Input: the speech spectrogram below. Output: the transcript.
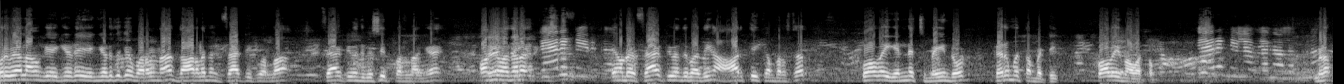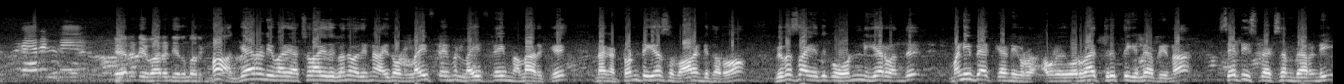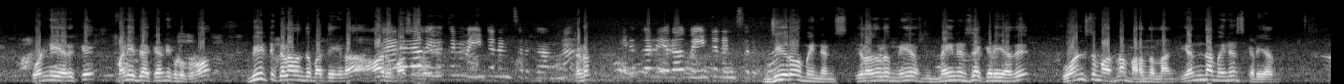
ஒருவேளை அவங்க எங்க எங்கள் இடத்துக்கு வரணும்னா தாராளமாக எங்கள் ஃபேக்ட்ரிக்கு வரலாம். ஃபேக்ட்ரி வந்து விசிட் பண்ணலாங்க. அவங்க வந்தாலும் என்னோட ஃபேக்ட்ரி வந்து பார்த்தீங்கன்னா Aarthi compressor Kovai NH main road Karumathampatti Kovai மாவட்டம். மேடம். கேரண்டி. வாரண்டி மாதிரி ஆ கேரண்டி ஆக்சுவலாக இதுக்கு வந்து பார்த்தீங்கன்னா இதோட லைஃப் டைம் லைஃப் டைம் நல்லா இருக்கு. நாங்கள் டுவெண்ட்டி இயர்ஸ் வாரண்டி தரோம் விவசாயத்துக்கு ஒன் இயர் வந்து மணி பேக் கேரண்டி கொடுக்குறோம். அவங்க ஒரு வேளை திருப்தி இல்லை அப்படின்னா சேட்டிஸ்ஃபேக்ஷன் கேரண்டி ஒன் இயருக்கு மணி பேக் கேரண்டி கொடுக்குறோம். வீட்டுக்கெல்லாம் வந்து பார்த்தீங்கன்னா ஆறு இருக்காங்கன்னா மேடம். இதுக்குன்னு ஏதாவது மெயின்டெனன்ஸ் இருக்கு? ஜீரோ மெயின்டெனன்ஸ் இதில் வந்து மெயின்டெனன்ஸே கிடையாது. ஒன்ஸ் மாட்டினா மறந்துடலாம். எந்த மெயின்டெனன்ஸ் கிடையாது.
